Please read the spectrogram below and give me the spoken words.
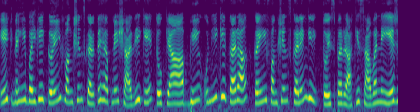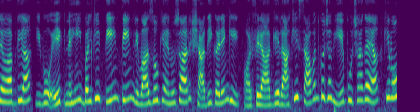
एक नहीं बल्कि कई फ़ंक्शंस करते हैं अपने शादी के तो क्या आप भी उन्हीं की तरह कई फ़ंक्शंस करेंगी? तो इस पर राखी सावंत ने ये जवाब दिया कि वो एक नहीं, बल्कि तीन तीन रिवाजों के अनुसार शादी करेंगी। और फिर आगे राखी सावंत को जब ये पूछा गया कि वो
